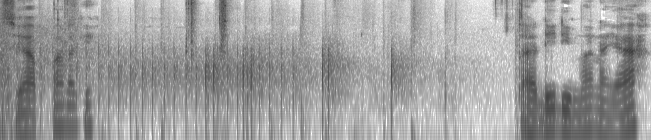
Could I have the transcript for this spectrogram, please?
Siapa lagi? Tadi di mana ya?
